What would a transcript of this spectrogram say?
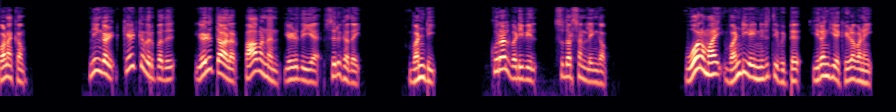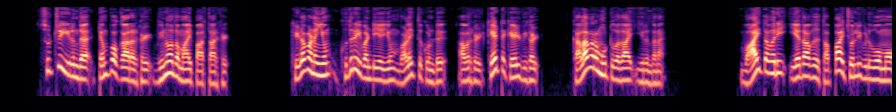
வணக்கம். நீங்கள் கேட்கவிருப்பது எழுத்தாளர் பாவண்ணன் எழுதிய சிறுகதை. வண்டி. குரல் வடிவில் சுதர்சன் லிங்கம் ஓரமாய் வண்டியை நிறுத்திவிட்டு இறங்கிய கிழவனை சுற்றியிருந்த டெம்போக்காரர்கள் வினோதமாய் பார்த்தார்கள். கிழவனையும் குதிரை வண்டியையும் வளைத்துக் கொண்டு அவர்கள் கேட்ட கேள்விகள் கலவரமூட்டுவதாய் இருந்தன. வாய் தவறி ஏதாவது தப்பாய் சொல்லிவிடுவோமோ?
